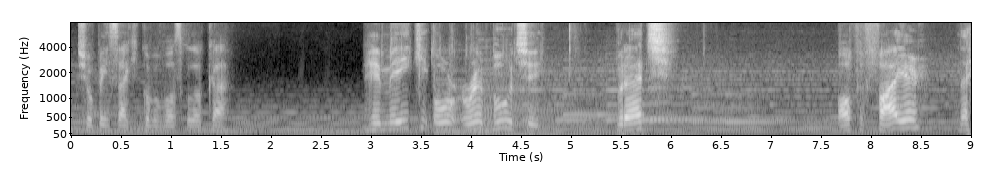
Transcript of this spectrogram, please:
Deixa eu pensar aqui como eu posso colocar. Remake ou reboot Breath of Fire, né?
